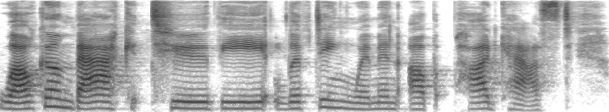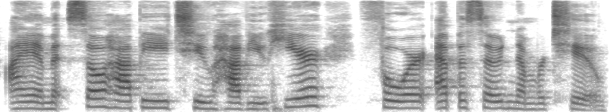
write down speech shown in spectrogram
Welcome back to the Lifting Women Up podcast. I am so happy to have you here for episode number two.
